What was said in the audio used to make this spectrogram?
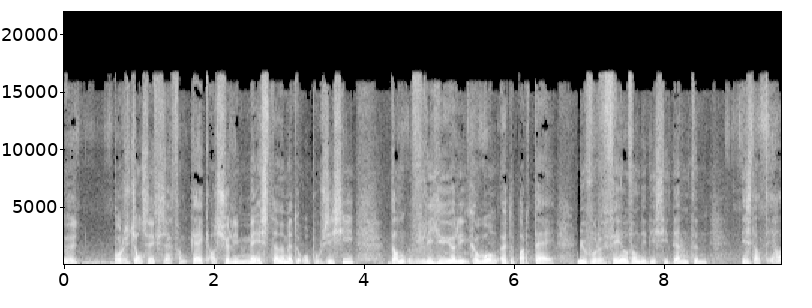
Eh, Boris Johnson heeft gezegd van kijk, als jullie meestemmen met de oppositie, dan vliegen jullie gewoon uit de partij. Nu, voor veel van die dissidenten is dat, ja,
